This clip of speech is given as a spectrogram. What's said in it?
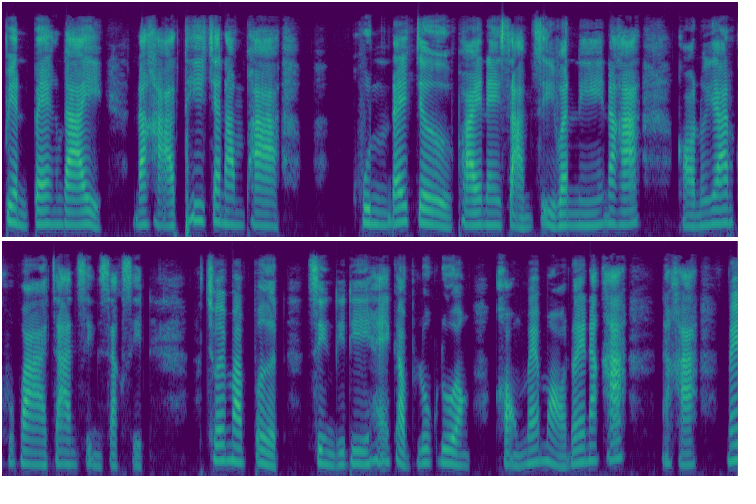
เปลี่ยนแปลงใดนะคะ ที่จะนำพาคุณได้เจอภายใน 3-4 วันนี้นะคะ ขออนุญาตครูบาอาจารย์สิ่งศักดิ์สิทธิ์ช่วยมาเปิดสิ่งดีๆ ให้กับลูกดวงของแม่หมอด้วยนะคะนะคะ ไม่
